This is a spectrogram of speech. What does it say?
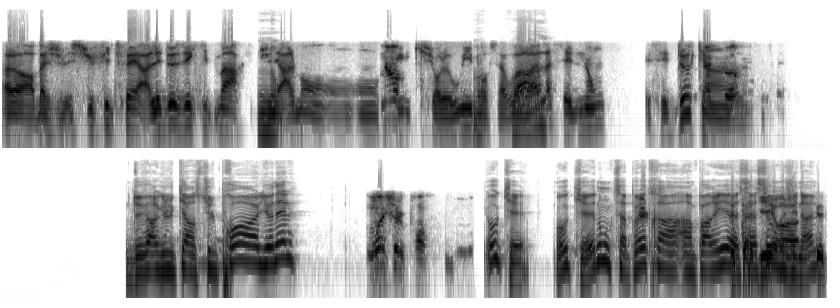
Alors, bah, je- il suffit de faire. Les deux équipes marquent. Non. Généralement, on, on Non. clique sur le oui pour savoir. Voilà. Là, c'est non. Et c'est 2,15. D'accord. 2,15. Tu le prends, euh, Lionel? Moi, je le prends. Ok. Ok, donc ça peut être un, un pari euh, assez euh, original.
